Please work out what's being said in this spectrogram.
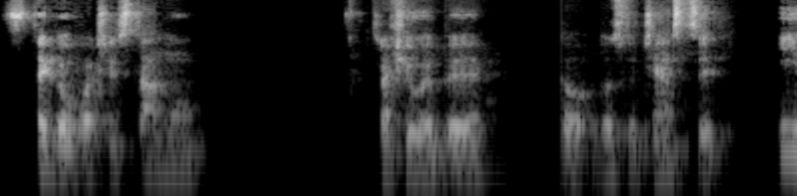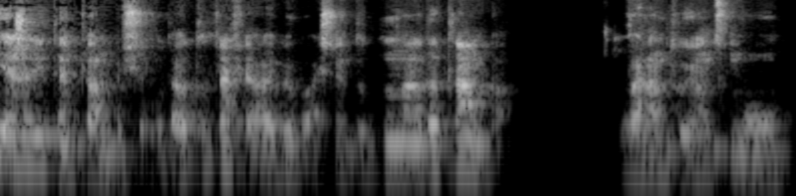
z tego właśnie stanu trafiłyby do, do zwycięzcy i jeżeli ten plan by się udał, to trafiałyby właśnie do Donalda Trumpa, gwarantując mu,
